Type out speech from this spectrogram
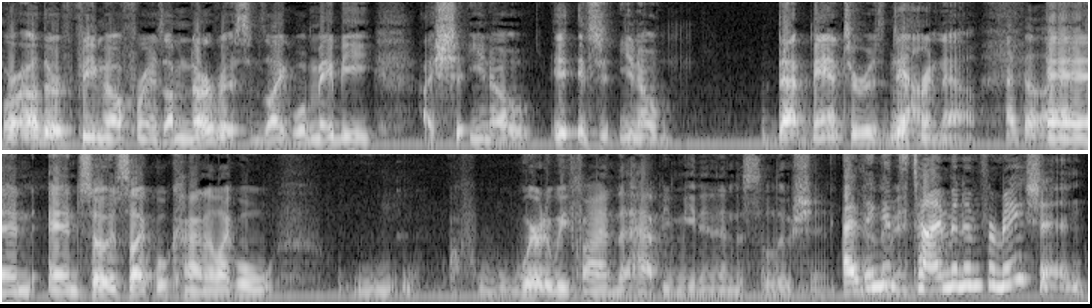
or other female friends, I'm nervous. It's like, well, maybe I should, you know, it, it's, you know, that banter is different now. I feel that. and and so it's like, well, kind of like, well, where do we find the happy meeting and the solution? I think it's mean? time and information.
